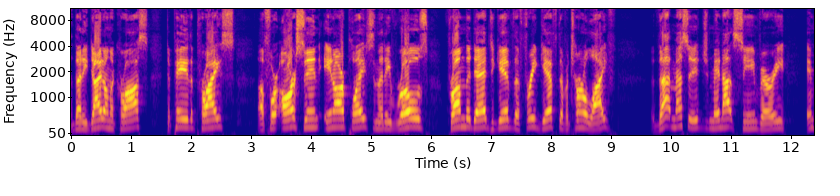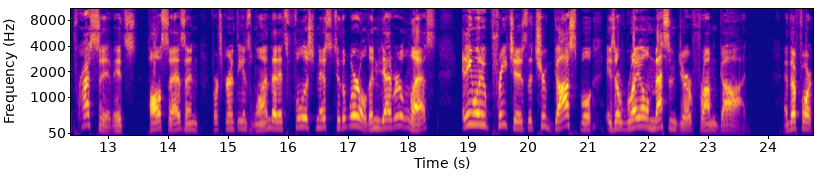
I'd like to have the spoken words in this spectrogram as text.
that he died on the cross to pay the price uh, for our sin in our place, and that he rose from the dead to give the free gift of eternal life, that message may not seem very impressive. It's Paul says in 1 Corinthians 1 that it's foolishness to the world, and nevertheless, anyone who preaches the true gospel is a royal messenger from God. And therefore,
